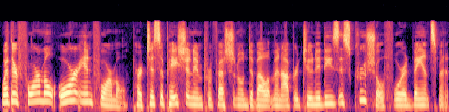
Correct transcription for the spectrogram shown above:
Whether formal or informal, participation in professional development opportunities is crucial for advancement.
